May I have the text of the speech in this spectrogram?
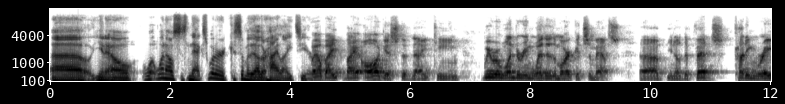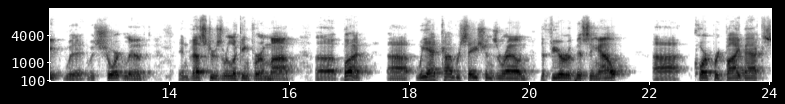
Uh, you know, what what else is next? What are some of the other highlights here? Well, by, by August of 19, we were wondering whether the market's a mess. Uh, you know, the Fed's cutting rate was, was short lived. Investors were looking for a mop. Uh, but uh, we had conversations around the fear of missing out, uh, corporate buybacks.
